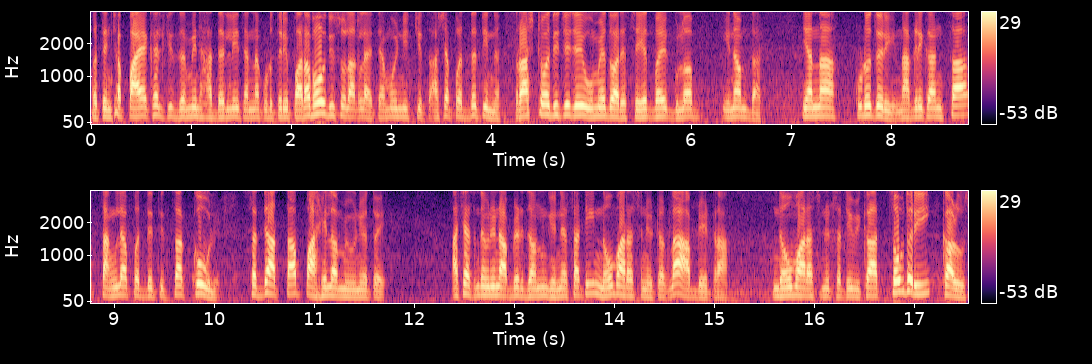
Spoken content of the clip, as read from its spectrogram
त्यांच्या पायाखालची जमीन हादरली. त्यांना कुठेतरी पराभव दिसू लागला आहे त्यामुळे निश्चित अशा पद्धतीनं राष्ट्रवादीचे जे उमेदवार आहेत सय्यदभाई गुलाब इनामदार यांना कुठंतरी नागरिकांचा चांगल्या पद्धतीचा कौल सध्या आत्ता पाहायला मिळून येतोय. अशाच नवीन अपडेट जाणून घेण्यासाठी नव महाराष्ट्र नेटवर्कला अपडेट राहा. नव महाराष्ट्र नेटसाठी विकास चौधरी काळूस.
